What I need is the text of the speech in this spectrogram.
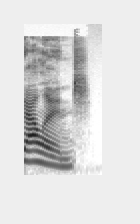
challenge.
